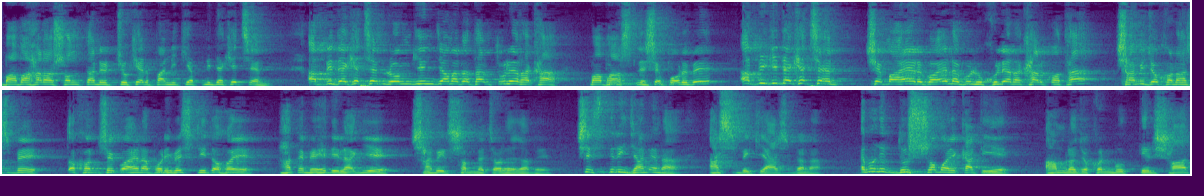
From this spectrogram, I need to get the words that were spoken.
বাবা হারা সন্তানের চোখের পানি কি আপনি দেখেছেন? আপনি দেখেছেন রঙিন জামাটা তার তুলে রাখা বাবা আসলে সে পড়বে আপনি কি দেখেছেন সে মায়ের গয়নাগুলো খুলে রাখার কথা? স্বামী যখন আসবে, তখন সে গয়না পরিবেষ্টিত হয়ে হাতে মেহেদি লাগিয়ে স্বামীর সামনে চলে যাবে। সে স্ত্রী জানে না আসবে কি আসবে না। এমন এক দুঃসময় কাটিয়ে আমরা যখন মুক্তির স্বাদ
